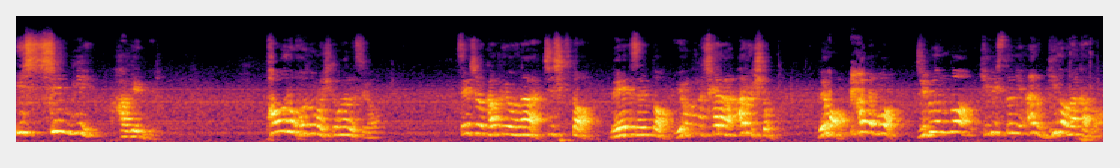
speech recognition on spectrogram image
一心に励んでいる。パウロほどの人がですよ聖書を書くような知識と冷静といろんな力がある人。でも彼も自分のキリストにある義の中の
